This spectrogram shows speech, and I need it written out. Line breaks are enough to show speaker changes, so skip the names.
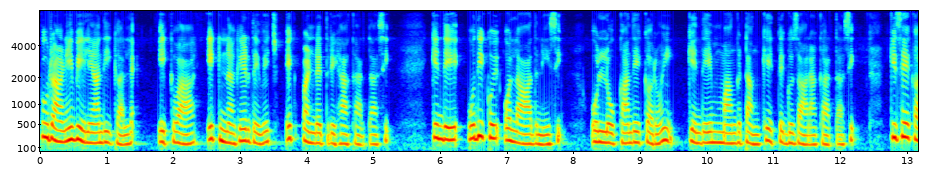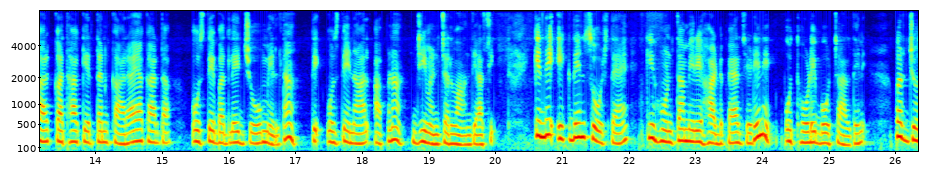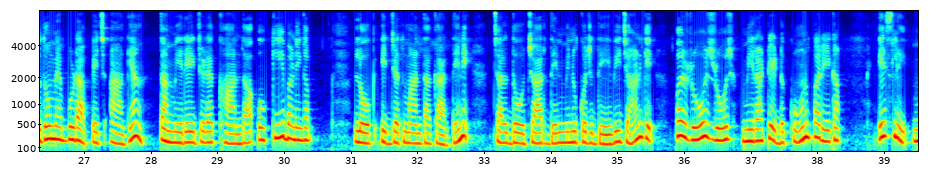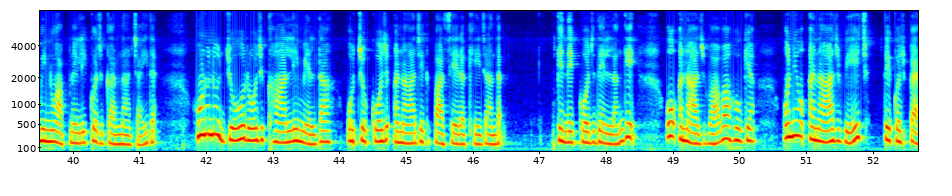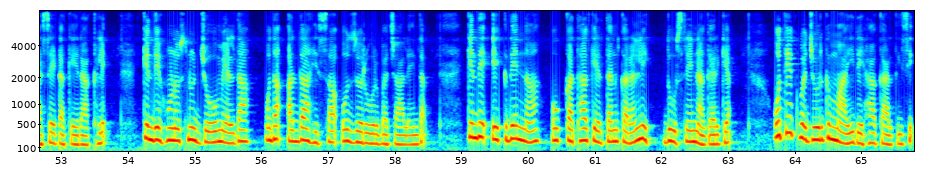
ਪੁਰਾਣੇ ਵੇਲਿਆਂ ਦੀ ਗੱਲ ਹੈ। ਇੱਕ ਵਾਰ ਇੱਕ ਨਗਰ ਦੇ ਵਿੱਚ ਇੱਕ ਪੰਡਿਤ ਰਿਹਾ ਕਰਦਾ ਸੀ। ਕਹਿੰਦੇ ਉਹਦੀ ਕੋਈ ਔਲਾਦ ਨਹੀਂ ਸੀ। ਉਹ ਲੋਕਾਂ ਦੇ ਘਰੋਂ ਹੀ ਕਹਿੰਦੇ ਮੰਗ ਟੰਗ ਕੇ ਤੇ ਗੁਜ਼ਾਰਾ ਕਰਦਾ ਸੀ। ਕਿਸੇ ਘਰ ਕਥਾ ਕੀਰਤਨ ਕਰ ਆਇਆ ਕਰਦਾ। ਉਸ ਦੇ ਬਦਲੇ ਜੋ ਮਿਲਦਾ ਤੇ ਉਸ ਦੇ ਨਾਲ ਆਪਣਾ ਜੀਵਨ ਚਲਵਾਉਂਦਿਆ ਸੀ। ਕਹਿੰਦੇ ਇੱਕ ਦਿਨ ਸੋਚਦਾ ਹੈ ਕਿ ਹੁਣ ਤਾਂ ਮੇਰੇ ਹੱਡ ਪੈਰ ਜਿਹੜੇ ਨੇ ਉਹ ਥੋੜੇ ਬਹੁਤ ਚੱਲਦੇ ਨੇ। ਪਰ ਜਦੋਂ ਮੈਂ ਬੁਢਾਪੇ 'ਚ ਆ ਗਿਆ ਤਾਂ ਮੇਰੇ ਜਿਹੜਾ ਖਾਣ ਦਾ ਉਹ ਕੀ ਬਣੇਗਾ? ਲੋਕ ਇੱਜ਼ਤ ਮਾਨ ਤਾਂ ਕਰਦੇ ਨੇ। ਚਲ 2-4 ਦਿਨ ਮੈਨੂੰ ਕੁਝ ਦੇ ਵੀ ਜਾਣਗੇ, ਪਰ ਰੋਜ਼-ਰੋਜ਼ ਮੇਰਾ ਢਿੱਡ ਕੌਣ ਭਰੇਗਾ? ਇਸ ਲਈ ਮੈਨੂੰ ਆਪਣੇ ਲਈ ਕੁਝ ਕਰਨਾ ਚਾਹੀਦਾ ਹੁਣ ਉਹਨੂੰ ਜੋ ਰੋਜ਼ ਖਾਣ ਲਈ ਮਿਲਦਾ, ਉਹ ਚੋਂ ਕੁਝ ਅਨਾਜ ਇੱਕ ਪਾਸੇ ਰੱਖੀ ਜਾਂਦਾ। ਕਹਿੰਦੇ ਕੁਝ ਦਿਨ ਲੰਘੇ, ਉਹ ਅਨਾਜ ਵਾਵਾ ਹੋ ਗਿਆ। ਉਹਨੇ ਉਹ ਅਨਾਜ ਵੇਚ ਤੇ ਕੁਝ ਪੈਸੇ ਟਕੇ ਰੱਖ ਲਏ। ਕਹਿੰਦੇ ਹੁਣ ਉਸ ਨੂੰ ਜੋ ਮਿਲਦਾ ਉਹਦਾ ਅੱਧਾ ਹਿੱਸਾ ਉਹ ਜ਼ਰੂਰ ਬਚਾ ਲੈਂਦਾ। ਕਹਿੰਦੇ ਇੱਕ ਦਿਨ ਨਾ ਉਹ ਕਥਾ ਕੀਰਤਨ ਕਰਨ ਲਈ ਦੂਸਰੇ ਨਗਰ ਗਿਆ। ਉੱਥੇ ਇੱਕ ਬਜ਼ੁਰਗ ਮਾਈ ਰਿਹਾ ਕਰਦੀ ਸੀ।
